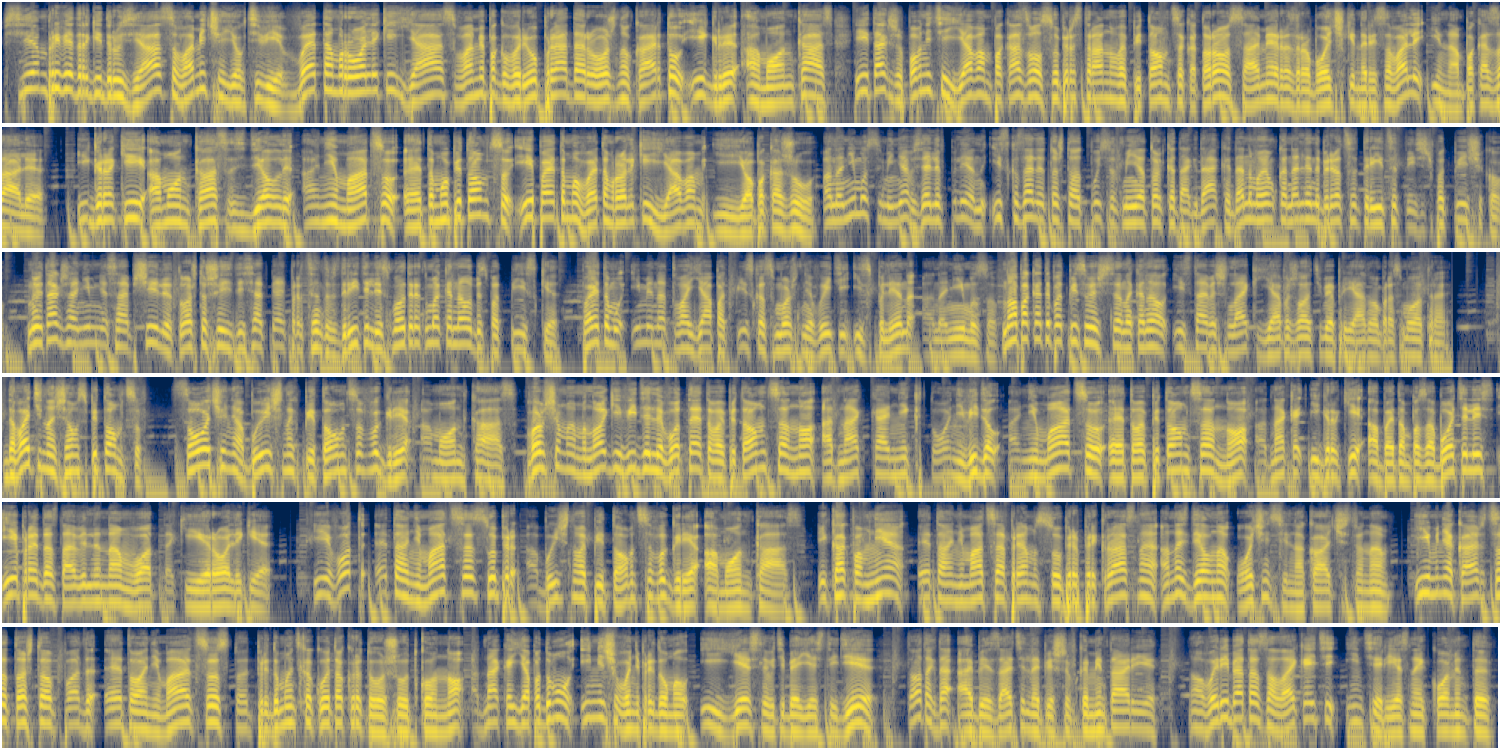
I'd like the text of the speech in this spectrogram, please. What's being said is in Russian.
Всем привет, дорогие друзья, с вами Чайок ТВ. В этом ролике я с вами поговорю про дорожную карту игры Among Us. И также, помните, я вам показывал супер странного питомца, которого сами разработчики нарисовали и нам показали. Игроки Among Us сделали анимацию этому питомцу, и поэтому в этом ролике я вам ее покажу. Анонимусы меня взяли в плен и сказали то, что отпустят меня только тогда, когда на моем канале наберется 30 тысяч подписчиков. Ну и также они мне сообщили то, что 65% зрителей смотрят мой канал без подписки. Поэтому именно твоя подписка сможет мне выйти из плена анонимусов. Ну а пока ты подписываешься на канал и ставишь лайк, я пожелаю тебе приятного просмотра. Давайте начнем с питомцев. С очень обычных питомцев в игре Among Us. В общем, многие видели вот этого питомца, но однако никто не видел анимацию этого питомца, но однако игроки об этом позаботились и предоставили нам вот такие ролики. И вот эта анимация супер обычного питомца в игре Among Us. И как по мне, эта анимация прям супер прекрасная, она сделана очень сильно качественно. И мне кажется, то, что под эту анимацию стоит придумать какую-то крутую шутку. Но, однако, я подумал и ничего не придумал. И если у тебя есть идеи, то тогда обязательно пиши в комментарии. Ну а вы, ребята, залайкайте интересные комменты.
